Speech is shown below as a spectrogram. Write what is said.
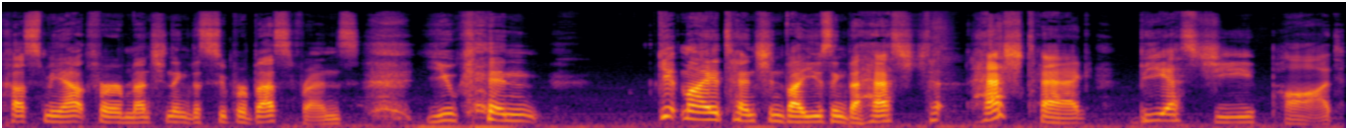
cuss me out for mentioning the super best friends, you can get my attention by using the hashtag, hashtag BSG pod.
